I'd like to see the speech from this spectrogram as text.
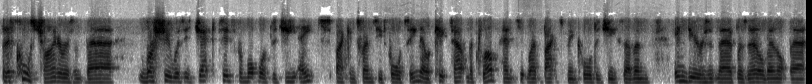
but of course China isn't there. Russia was ejected from what was the G8 back in 2014. They were kicked out of the club, hence it went back to being called a G7. India isn't there, Brazil, they're not there.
